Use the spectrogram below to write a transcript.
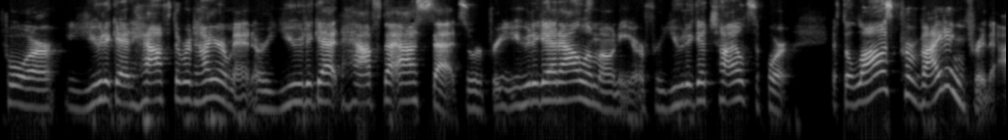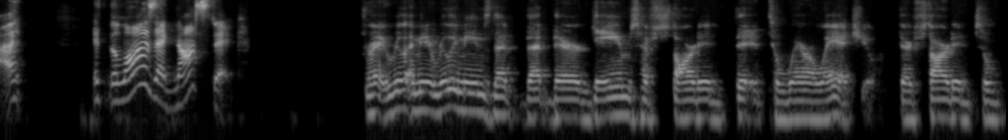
for you to get half the retirement or you to get half the assets or for you to get alimony or for you to get child support. If the law is providing for that, if the law is agnostic. Right. Really, I mean, it really means that that their games have started to wear away at you. They've started to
